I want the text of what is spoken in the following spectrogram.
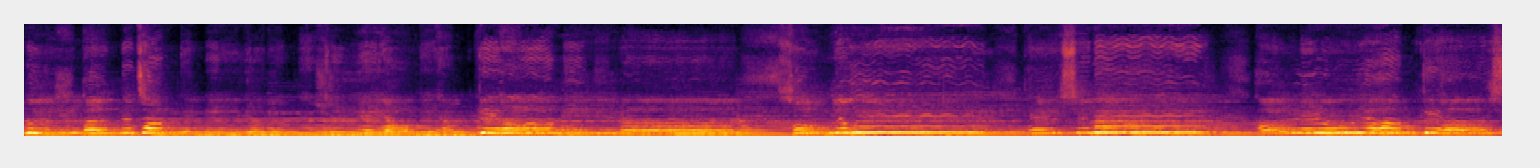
복을 받는 참된 미련은 주의 영이 함께함이라. 성령이 계시네. 할렐루야 함께하시네.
